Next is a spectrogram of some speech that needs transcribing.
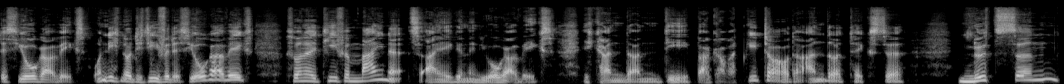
des Yoga-Wegs und nicht nur die Tiefe des Yoga-Wegs, sondern die Tiefe meines eigenen Yoga-Wegs. Ich kann dann die Bhagavad Gita oder andere Texte nützen,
